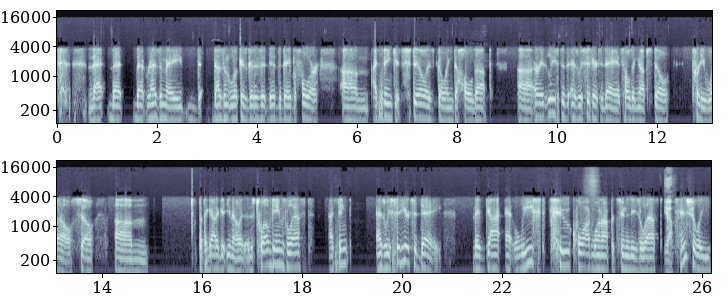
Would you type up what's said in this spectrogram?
that that that resume d- doesn't look as good as it did the day before. Um, I think it still is going to hold up, uh, or at least as, as we sit here today, it's holding up still pretty well. So, um, but they got to get you know, there's 12 games left. I think as we sit here today, they've got at least two quad one opportunities left. Yeah. Potentially,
